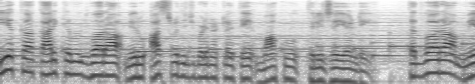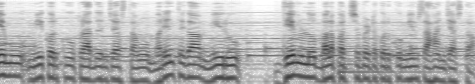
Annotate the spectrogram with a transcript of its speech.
ఈ యొక్క కార్యక్రమం ద్వారా మీరు ఆశీర్వదించబడినట్లయితే మాకు తెలియజేయండి. తద్వారా మేము మీ కొరకు ప్రార్థన చేస్తాము. మరింతగా మీరు దేవునిలో బలపరచబెట్ట కొరకు మేము సహాయం చేస్తాం.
